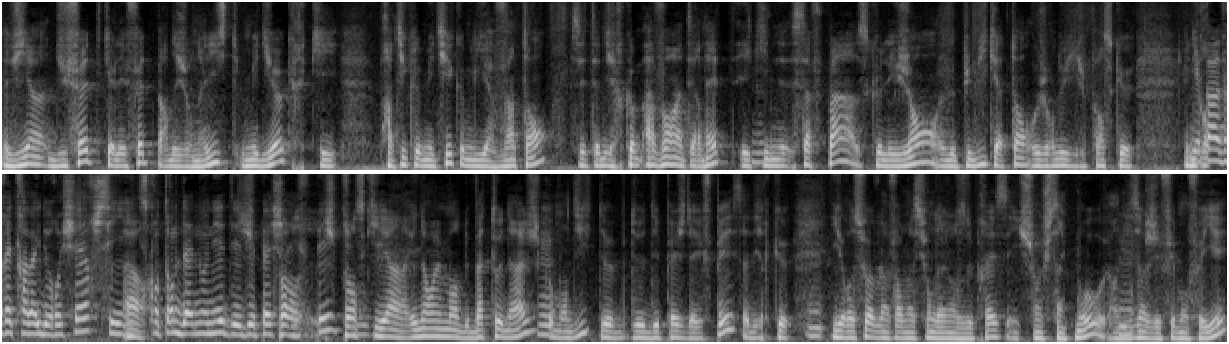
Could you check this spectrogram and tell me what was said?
vient du fait qu'elle est faite par des journalistes médiocres qui pratiquent le métier comme il y a 20 ans, c'est-à-dire comme avant Internet, et qui ne savent pas ce que les gens, le public attend aujourd'hui. Je pense que Il n'y a grande- pas un vrai travail de recherche, c'est, ils se contentent d'annoncer des dépêches pense, AFP. je pense qui- qu'il y a énormément de bâtonnage, Mm. comme on dit, de, de dépêches d'AFP, c'est-à-dire que ils reçoivent l'information de l'agence de presse et ils changent cinq mots en Mm. disant j'ai fait mon feuillet.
